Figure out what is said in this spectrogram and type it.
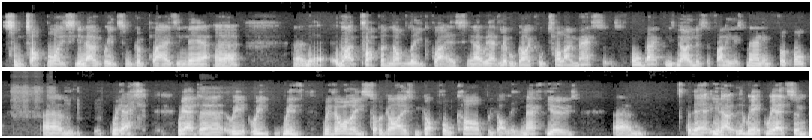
some top boys. You know, we had some good players in there. Uh, uh, like proper non-league players. You know, we had a little guy called Tolo Mass that was fullback. He's known as the funniest man in football. Um, we had, we had, uh, we, we with with all these sort of guys. We got Paul Cobb, we got Lee Matthews. Um, there, you know, we we had some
